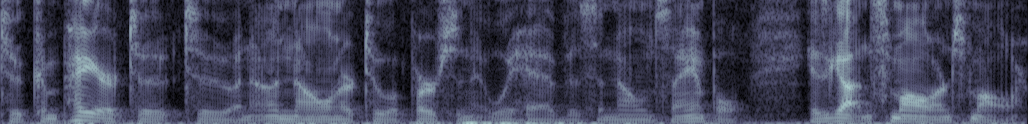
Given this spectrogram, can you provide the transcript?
to compare to, to an unknown or to a person that we have as a known sample has gotten smaller and smaller.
